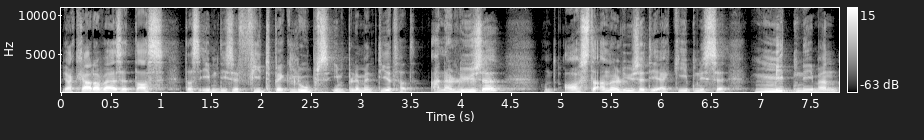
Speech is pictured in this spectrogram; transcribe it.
Ja, klarerweise das, das eben diese Feedback Loops implementiert hat. Analyse und aus der Analyse die Ergebnisse mitnehmen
